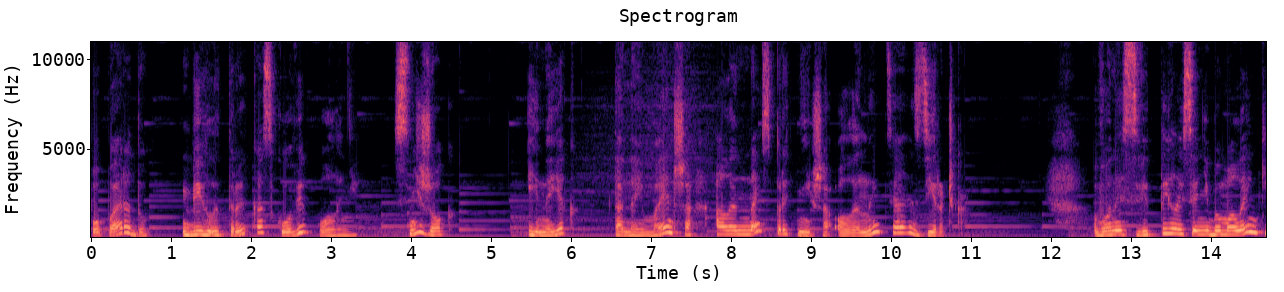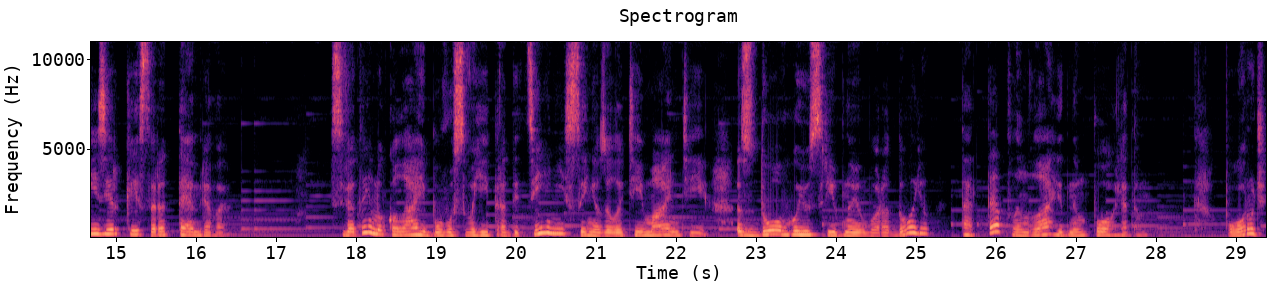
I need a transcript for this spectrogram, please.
Попереду бігли три казкові олені, сніжок, інеєк та найменша, але найспритніша олениця зірочка. Вони світилися, ніби маленькі зірки серед темряви. Святий Миколай був у своїй традиційній синьо-золотій мантії з довгою срібною бородою та теплим лагідним поглядом. Поруч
